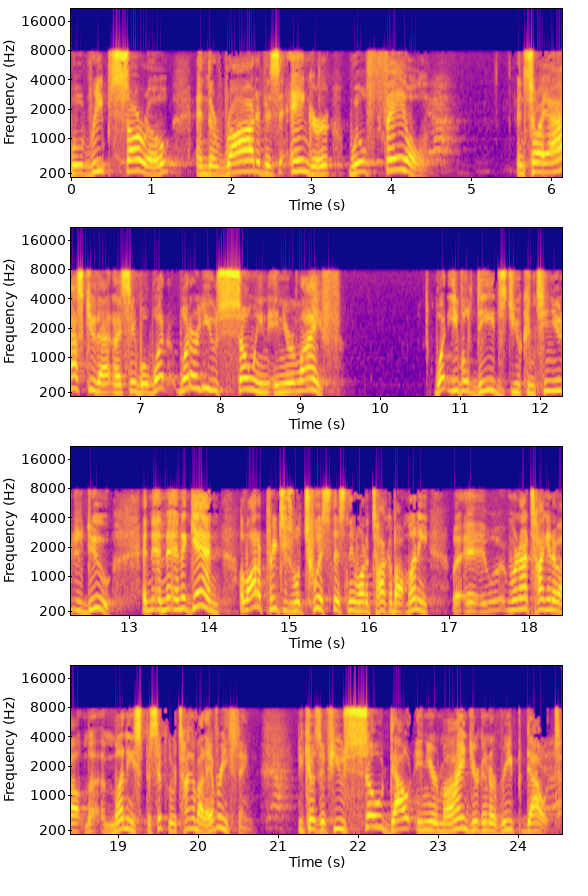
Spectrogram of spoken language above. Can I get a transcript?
will reap sorrow, and the rod of his anger will fail. And so I ask you that, and I say, well, what, what are you sowing in your life? What evil deeds do you continue to do? And, and, and again, a lot of preachers will twist this and they want to talk about money. Uh, we're not talking about money specifically, we're talking about everything. Because if you sow doubt in your mind, you're going to reap doubt.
